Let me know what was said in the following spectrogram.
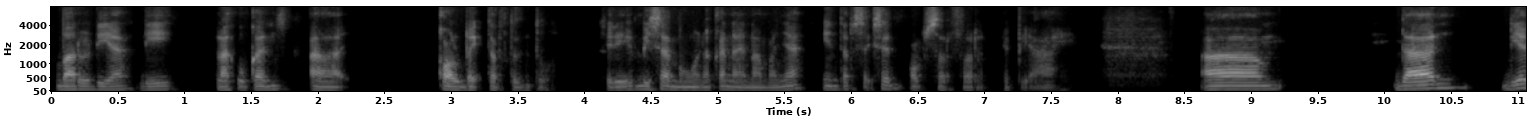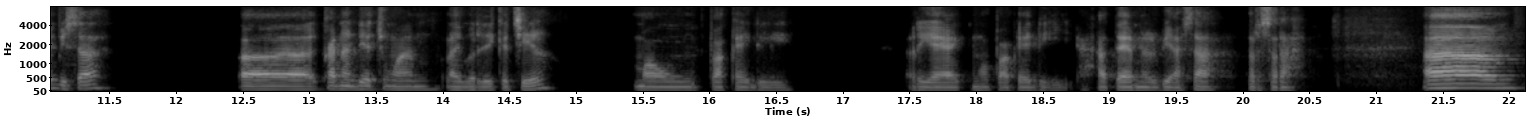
baru dia dilakukan uh, callback tertentu. Jadi bisa menggunakan yang namanya intersection observer API. Um, dan dia bisa uh, karena dia cuma library kecil, mau pakai di React, mau pakai di HTML biasa, terserah. Um,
